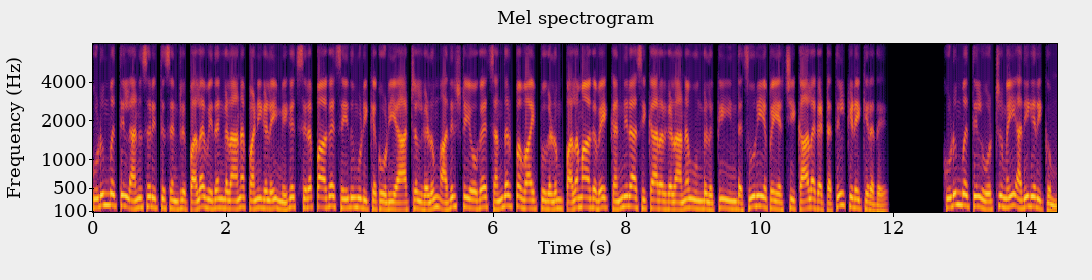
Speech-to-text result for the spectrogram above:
குடும்பத்தில் அனுசரித்து சென்று பல விதங்களான பணிகளை மிகச் சிறப்பாக செய்து முடிக்கக்கூடிய ஆற்றல்களும் அதிர்ஷ்டயோக சந்தர்ப்ப வாய்ப்புகளும் பலமாகவே கன்னிராசிக்காரர்களான உங்களுக்கு இந்த சூரிய பெயர்ச்சி காலகட்டத்தில் கிடைக்கிறது. குடும்பத்தில் ஒற்றுமை அதிகரிக்கும்.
